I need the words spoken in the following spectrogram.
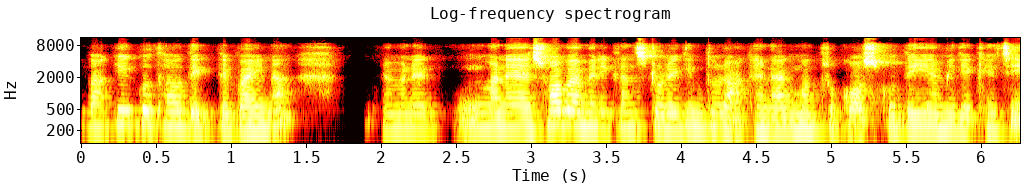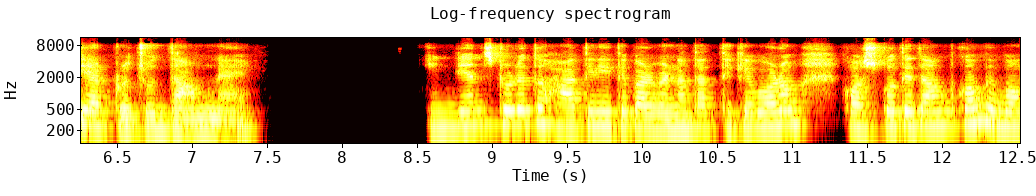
বাকি কোথাও দেখতে পাই না। মানে মানে সব আমেরিকান স্টোরে কিন্তু রাখে না। একমাত্র কস্কোতেই আমি দেখেছি আর প্রচুর দাম নেয়। ইন্ডিয়ান স্টোরে তো হাতই দিতে পারবেন না, তার থেকে বরং কস্কোতে দাম কম এবং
